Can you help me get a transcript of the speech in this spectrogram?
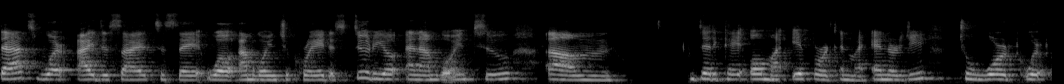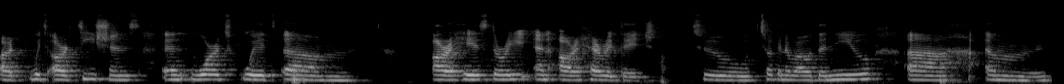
that's where I decided to say, well, I'm going to create a studio and I'm going to um, dedicate all my effort and my energy to work with art, with artisans and work with um, our history and our heritage. To talking about the new uh, um,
